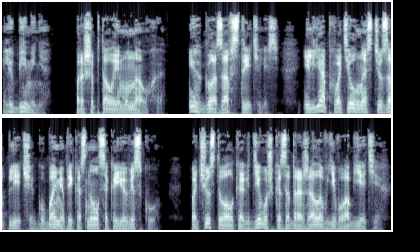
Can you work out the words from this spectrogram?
«Люби меня», — прошептала ему на ухо. Их глаза встретились. Илья обхватил Настю за плечи, губами прикоснулся к ее виску. Почувствовал, как девушка задрожала в его объятиях.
